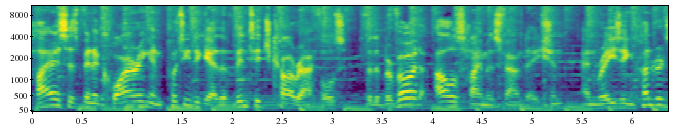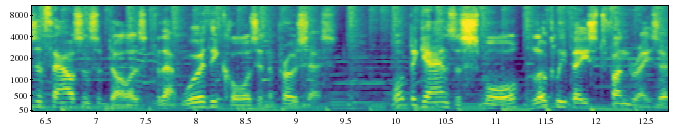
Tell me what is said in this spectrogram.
Hiers has been acquiring and putting together vintage car raffles for the Brevard Alzheimer's Foundation and raising hundreds of thousands of dollars for that worthy cause in the process. What began as a small, locally based fundraiser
